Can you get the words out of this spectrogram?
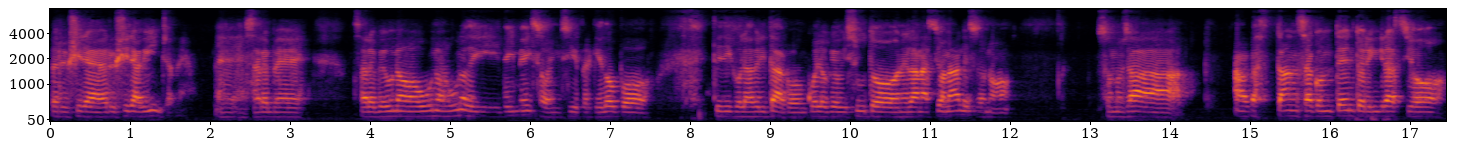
riuscire, riuscire a vincere eh, sarebbe, sarebbe uno, uno, uno dei, dei miei sogni, sì, perché dopo ti dico la verità, con quello che ho vissuto nella nazionale sono, sono già abbastanza contento e ringrazio,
